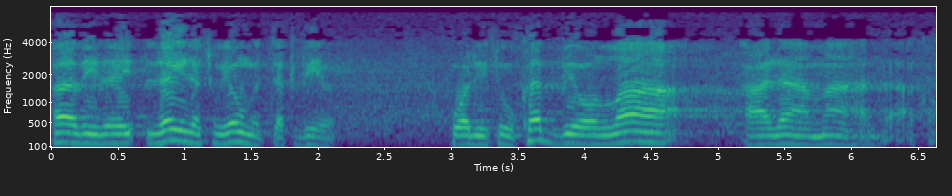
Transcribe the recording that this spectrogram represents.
هذه ليلة يوم التكبير. ولتكبروا الله على ما هداكم.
